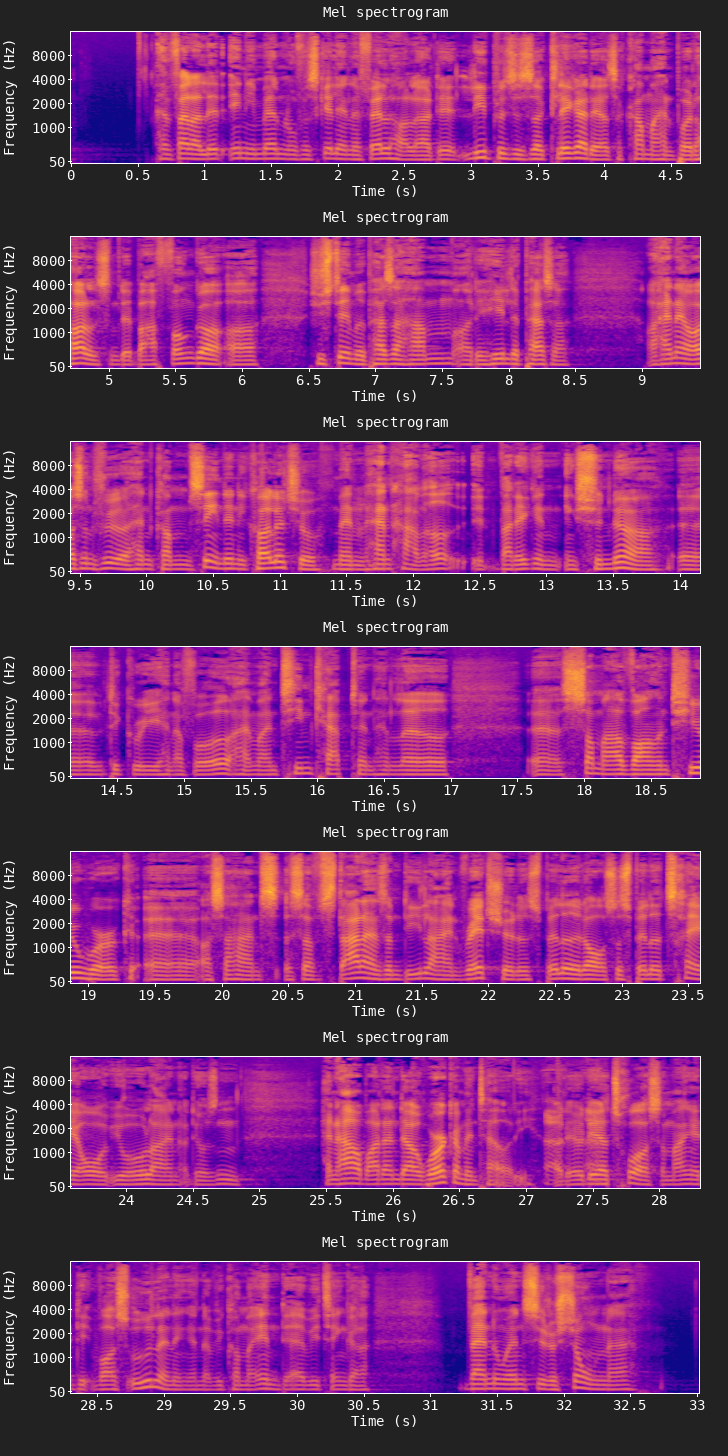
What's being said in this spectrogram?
han falder lidt ind imellem nogle forskellige NFL-hold, og det, lige pludselig så klikker det, og så kommer han på et hold, som det bare fungerer, og systemet passer ham, og det hele det passer. Og han er jo også en fyr, han kom sent ind i college jo, men han har været, var det ikke en ingeniør øh, degree, han har fået, og han var en team captain, han lavede øh, så meget volunteer work, øh, og så, har han, så startede han som D-line, redshirtet, spillede et år, så spillede tre år i O-line, og det var sådan, han har jo bare den der worker mentality, ja, og det er jo ja. det, jeg tror, så mange af de, vores udlændinge, når vi kommer ind, det er, at vi tænker, hvad nu end situationen er,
